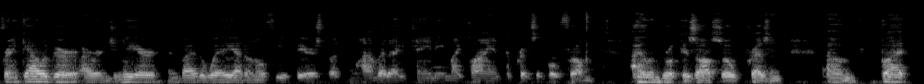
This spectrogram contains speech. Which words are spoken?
Frank Gallagher, our engineer, and by the way, I don't know if he appears, but Mohammed Aitani, my client, the principal from Island Brook is also present. Um, but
